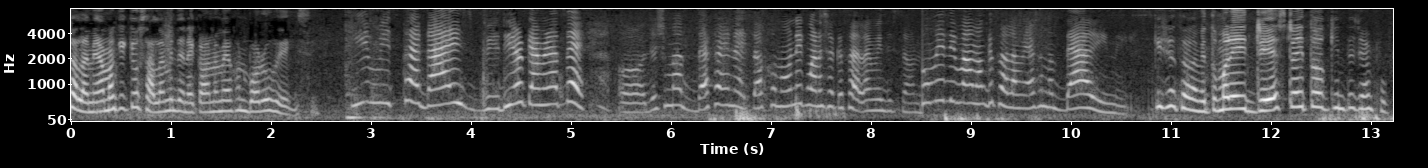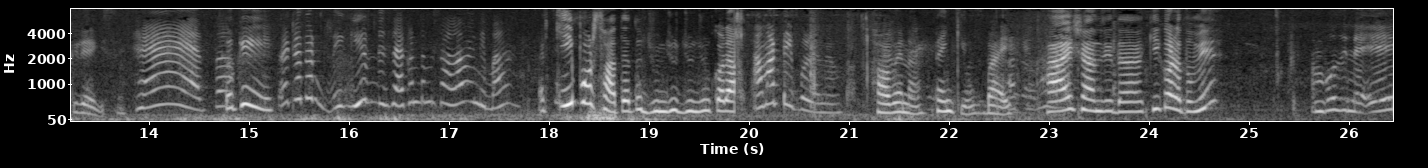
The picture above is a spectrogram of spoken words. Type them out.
সালামি? আমাকে কেউ সালামি দেয় না কারণ আমি এখন বড় হয়ে গেছি। কি মিথ্যা গাইস ভিডিও ক্যামেরাতে যে সময় দেখাই নাই তখন অনেক মানুষকে সালামি দিছে তুমি দিবা আমাকে সালামি এখনও দেয়নি কিসের সালামি? তোমার এই ড্রেসটাই তো কিনতে যাই ফকির হয়ে গেছি। হ্যাঁ তো তো কি? এটা তো গিফট দিছে এখন তুমি সালামি দিবা। আর কি পরছো? হাতে এত ঝুনঝুর ঝুনঝুর করে। আমারটাই পরে নাও। হবে না। Thank you bye hi Sanjida কি করো তুমি? আমি বুঝি না এই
